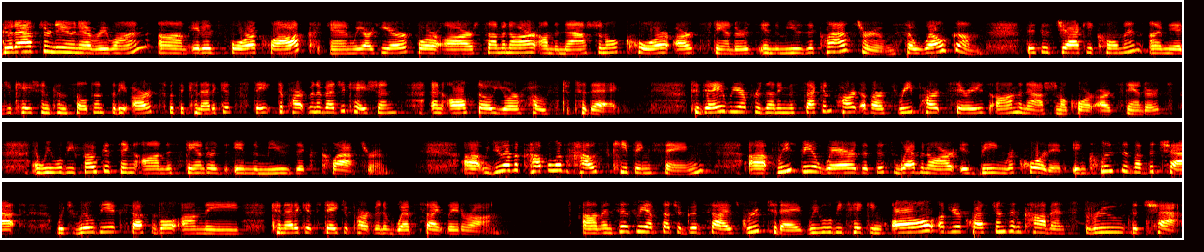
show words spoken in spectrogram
Good afternoon, everyone. Um, it is 4 o'clock, and we are here for our seminar on the National Core Art Standards in the Music Classroom. So welcome. This is Jackie Coleman. I'm the Education Consultant for the Arts with the Connecticut State Department of Education and also your host today. Today we are presenting the second part of our three-part series on the National Core Art Standards, and we will be focusing on the standards in the music classroom. Uh, we do have a couple of housekeeping things. Uh, please be aware that this webinar is being recorded, inclusive of the chat, which will be accessible on the Connecticut State Department of website later on. Um, and since we have such a good-sized group today, we will be taking all of your questions and comments through the chat.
